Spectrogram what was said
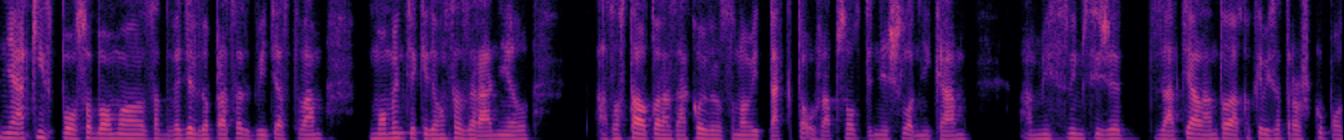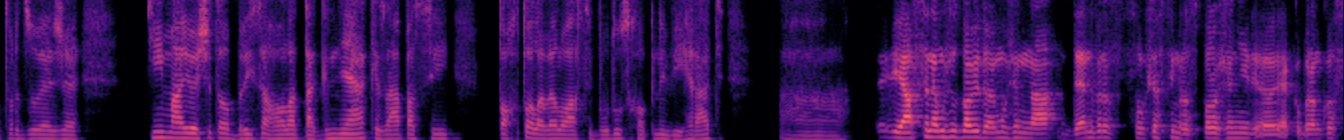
nejakým spôsobom uh, sa vedeli dopracovať k víťazstvám. V momente, keď on sa zranil a zostalo to na Zákovi Wilsonovi, tak to už absolútne nešlo nikam a myslím si, že zatiaľ nám to ako keby sa trošku potvrdzuje, že kým majú ešte toho Brisa Hola, tak nejaké zápasy tohto levelu asi budú schopní vyhrať. A... Já se nemůžu zbavit dojmu, že na Denver v současném rozpoložení e, jako Broncos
